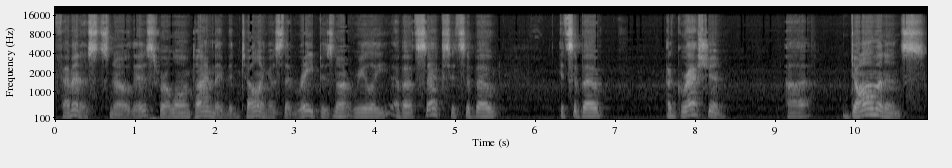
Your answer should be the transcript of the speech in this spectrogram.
feminists know this. For a long time they've been telling us that rape is not really about sex. It's about, it's about aggression, uh, dominance,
